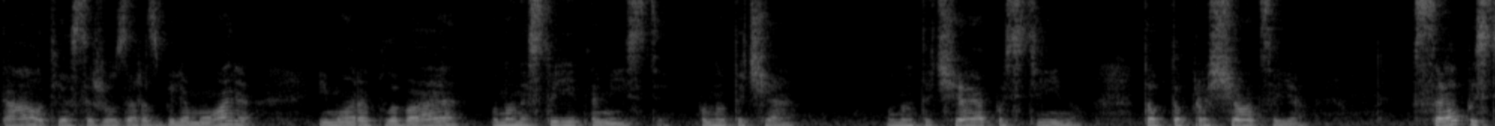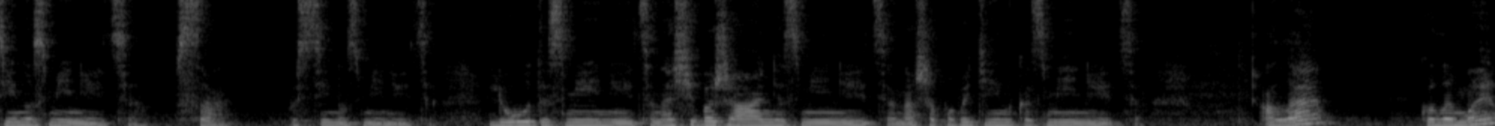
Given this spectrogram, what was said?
Та, от я сижу зараз біля моря, і море пливе, воно не стоїть на місці, воно тече, воно тече постійно. Тобто, про що це я? Все постійно змінюється. Все постійно змінюється. Люди змінюються, наші бажання змінюються, наша поведінка змінюється. Але коли ми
